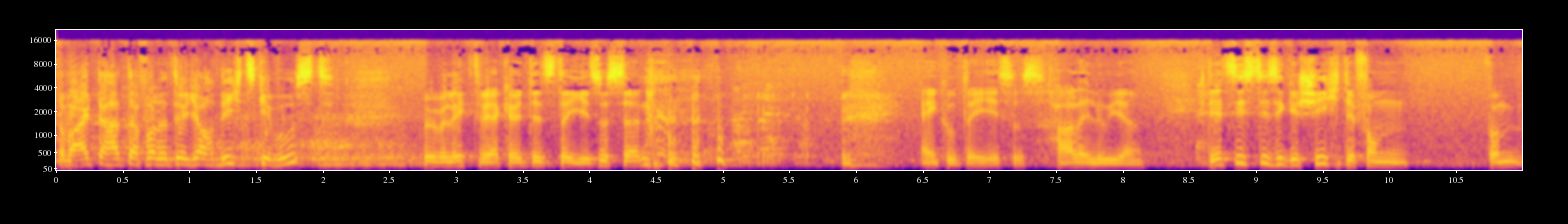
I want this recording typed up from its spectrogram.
Walter hat davon natürlich auch nichts gewusst. Überlegt, wer könnte jetzt der Jesus sein? Ein guter Jesus. Halleluja. Jetzt ist diese Geschichte vom, vom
